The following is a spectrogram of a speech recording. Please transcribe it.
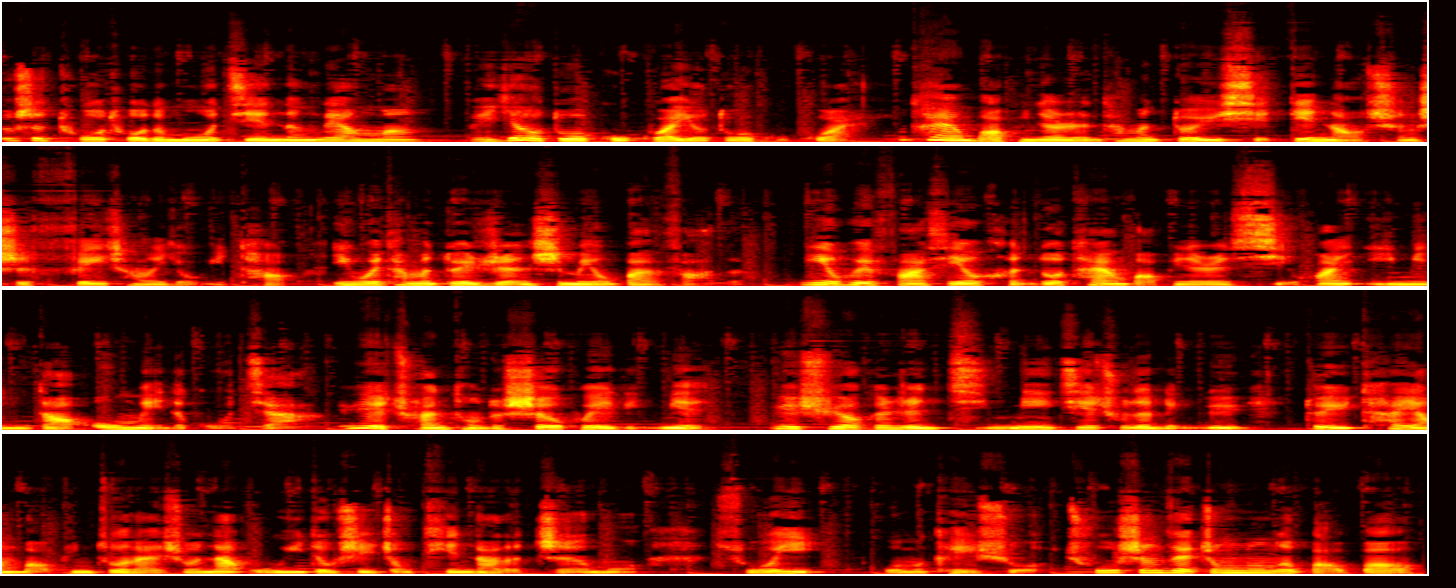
都是妥妥的摩羯能量吗？要多古怪有多古怪。太阳宝瓶的人，他们对于写电脑程式非常的有一套，因为他们对人是没有办法的。你也会发现，有很多太阳宝瓶的人喜欢移民到欧美的国家，越传统的社会里面。越需要跟人紧密接触的领域，对于太阳宝瓶座来说，那无疑都是一种天大的折磨。所以，我们可以说，出生在中东的宝宝，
